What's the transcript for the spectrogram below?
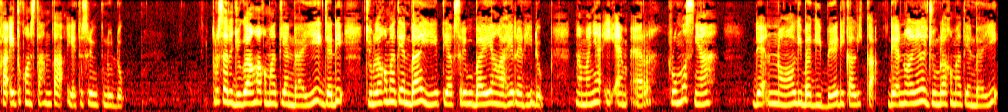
K itu konstanta yaitu 1000 penduduk. Terus ada juga angka kematian bayi. Jadi jumlah kematian bayi tiap 1000 bayi yang lahir dan hidup. Namanya IMR. Rumusnya D0 dibagi B dikali K. D0 ini adalah jumlah kematian bayi,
